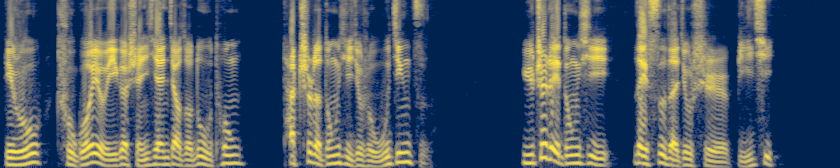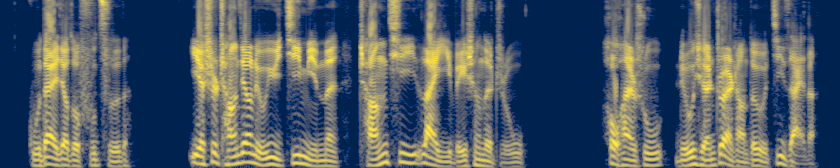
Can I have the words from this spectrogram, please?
比如楚国有一个神仙叫做陆通，他吃的东西就是无精子，与这类东西类似的就是鼻涕，古代叫做扶磁的。也是长江流域饥民们长期赖以为生的植物，《后汉书·刘玄传》上都有记载的。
